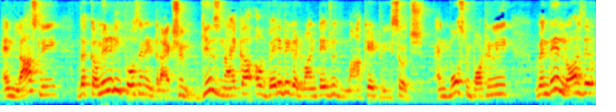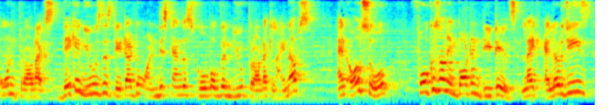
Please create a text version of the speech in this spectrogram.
And lastly, the community post and interaction gives Nykaa a very big advantage with market research. And most importantly, when they launch their own products, they can use this data to understand the scope of the new product lineups and also focus on important details like allergies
